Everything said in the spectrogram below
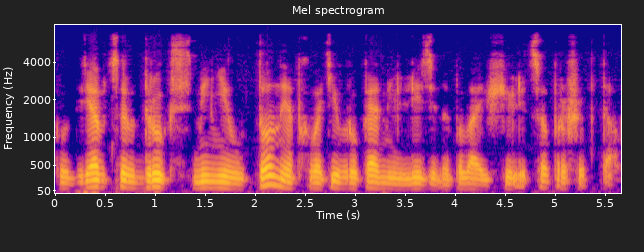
Кудрявцев вдруг сменил тон и, обхватив руками Лизино пылающее лицо, прошептал.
